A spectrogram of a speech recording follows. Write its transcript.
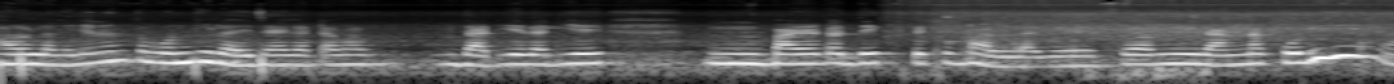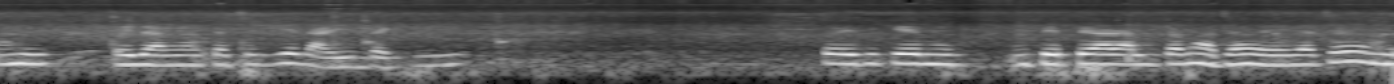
ভালো লাগে, জানেন তো বন্ধুরা, এই জায়গাটা আমার দাঁড়িয়ে দাঁড়িয়ে বাইরেটা দেখতে খুব ভালো লাগে। তো আমি রান্না করি আর ওই জানলার কাছে গিয়ে দাঁড়িয়ে থাকি। তো এদিকে পেঁপে আর আলুটা ভাজা হয়ে গেছে, আমি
